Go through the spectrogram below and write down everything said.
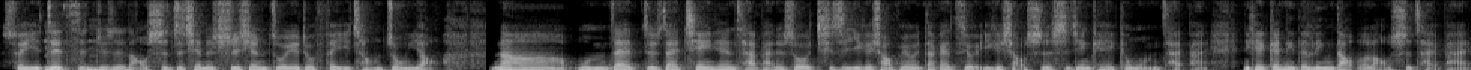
所以这次就是老师之前的事先作业就非常重要。那我们在就是在前一天彩排的时候，其实一个小朋友大概只有一个小时的时间可以跟我们彩排。你可以跟你的领导的老师彩排，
